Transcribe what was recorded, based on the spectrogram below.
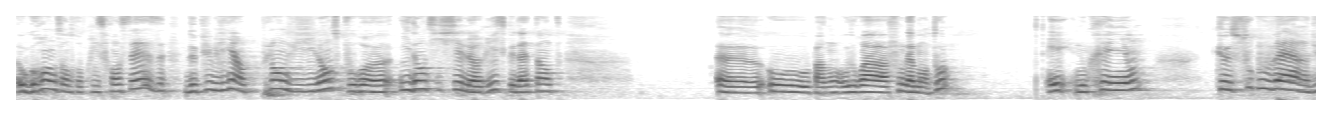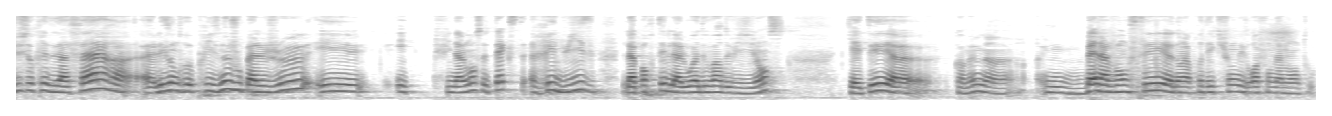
aux grandes entreprises françaises, de publier un plan de vigilance pour identifier leurs risques d'atteinte euh, aux, droits fondamentaux. Et nous craignons que sous couvert du secret des affaires, euh, les entreprises ne jouent pas le jeu et, finalement ce texte réduise la portée de la loi devoir de vigilance, qui a été euh, quand même une belle avancée dans la protection des droits fondamentaux.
